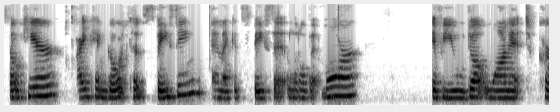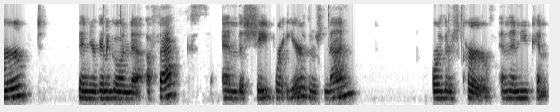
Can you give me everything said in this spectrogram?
So here I can go to spacing and I could space it a little bit more. If you don't want it curved, then you're going to go into effects and the shape right here, there's none or there's curve. And then you can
